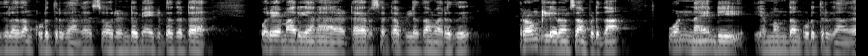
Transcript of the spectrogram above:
இதில் தான் கொடுத்துருக்காங்க. ஸோ ரெண்டுமே கிட்டத்தட்ட ஒரே மாதிரியான டயர் செட்டப்பில் தான் வருது. கிரவுண்ட் கிளியரன்ஸும் அப்படி தான் ஒன் நைன்டி எம்எம் தான் கொடுத்துருக்காங்க.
